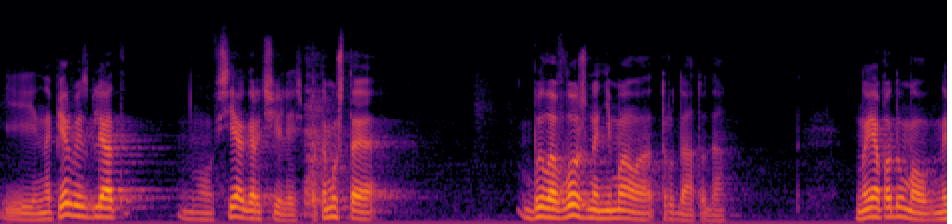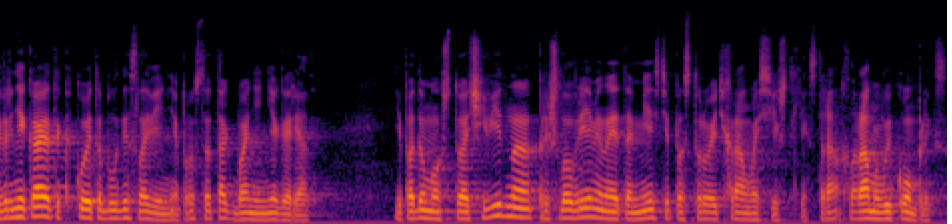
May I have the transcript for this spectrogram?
и на первый взгляд ну, все огорчились, потому что было вложено немало труда туда. Но я подумал, наверняка это какое-то благословение, просто так бани не горят. И подумал, что очевидно пришло время на этом месте построить храм Васиштхи, храмовый комплекс.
